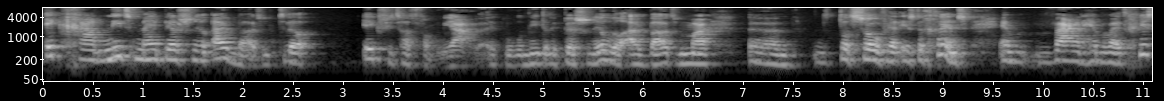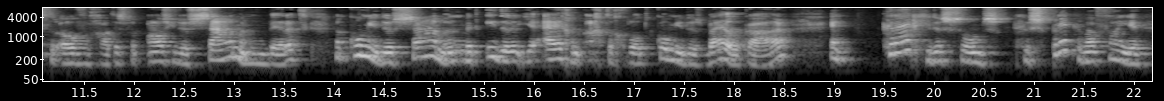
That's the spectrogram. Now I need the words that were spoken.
ik ga niet mijn personeel uitbuiten. Terwijl ik zoiets had van, ja, ik wil niet dat ik personeel wil uitbuiten, maar eh, tot zover is de grens. En waar hebben wij het gisteren over gehad, is van als je dus samenwerkt, dan kom je dus samen met ieder je eigen achtergrond, kom je dus bij elkaar. En krijg je dus soms gesprekken waarvan je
